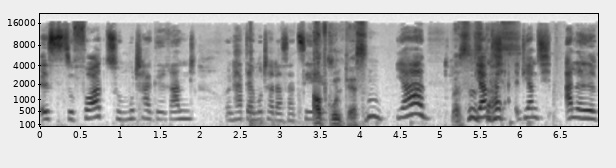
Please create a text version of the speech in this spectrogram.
ist sofort zur Mutter gerannt und hat der Mutter das erzählt. Aufgrund dessen? Ja, Was ist die haben, das? sich, die haben sich alle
